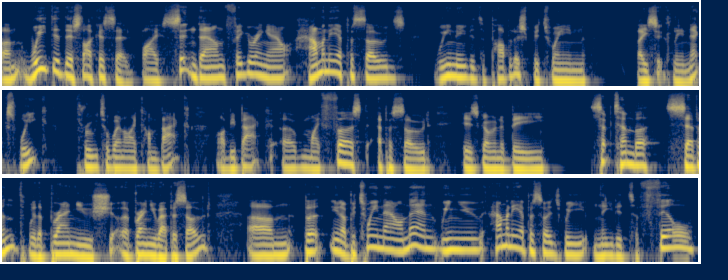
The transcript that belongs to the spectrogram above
Um, we did this, like I said, by sitting down, figuring out how many episodes we needed to publish between basically next week through to when I come back. I'll be back. Uh, my first episode is going to be September 7th with a brand new sh- a brand new episode. Um, but you know, between now and then, we knew how many episodes we needed to fill.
